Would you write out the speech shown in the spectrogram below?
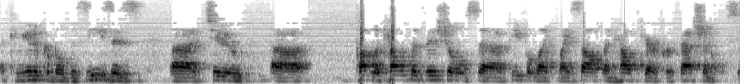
uh, communicable diseases uh, to uh, public health officials, uh, people like myself, and healthcare professionals.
